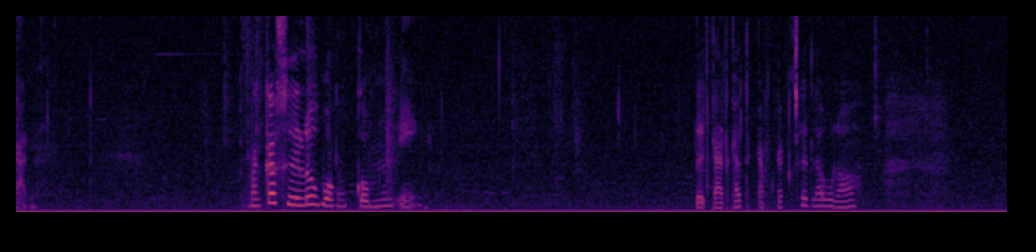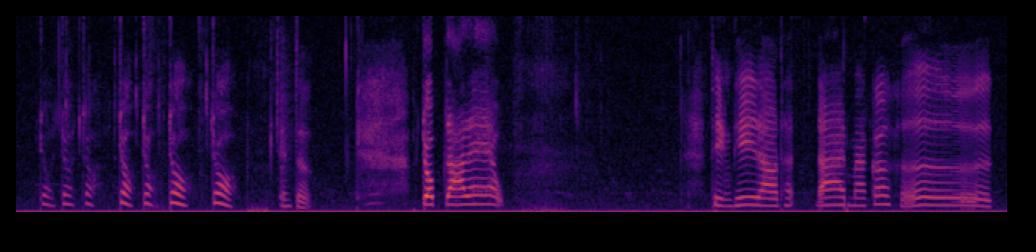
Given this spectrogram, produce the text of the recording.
กัน มันก็คือรูปวงกลมนั่นเอง เกิดการฆาตกรรมกันขึ้นแล้วเหรอ จ่อจ่อจ่อจ่อจ่อจ่อจ่อ enter จบได้แล้ว สิ่งที่เราได้มาก็คือ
